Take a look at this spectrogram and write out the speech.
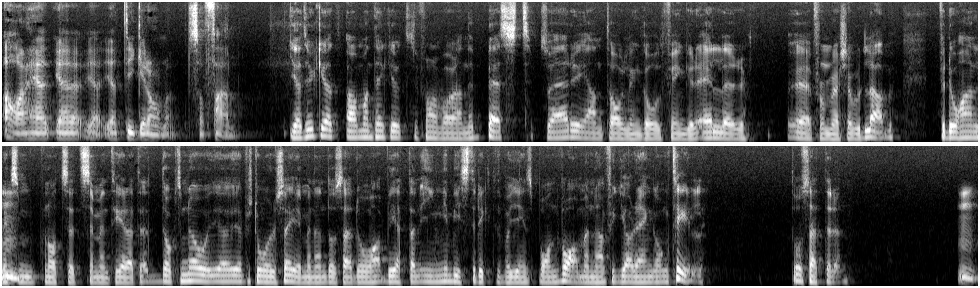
ja, jag, jag, jag, jag diggar honom så fan. Jag tycker att om man tänker utifrån var han är bäst så är det antagligen Goldfinger eller eh, From Russia With Love. För då har han mm. liksom mm. på något sätt cementerat Dr. No, jag, jag, förstår vad du säger, men ändå så här, då vet han, ingen visste riktigt vad James Bond var, men han fick göra det en gång till. Då sätter den. Mm.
